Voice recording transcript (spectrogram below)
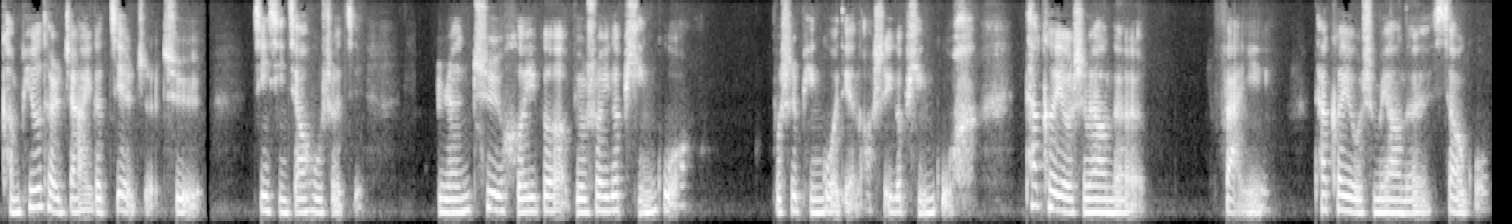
（computer） 这样一个介质去进行交互设计，人去和一个，比如说一个苹果，不是苹果电脑，是一个苹果，它可以有什么样的？反应，它可以有什么样的效果？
